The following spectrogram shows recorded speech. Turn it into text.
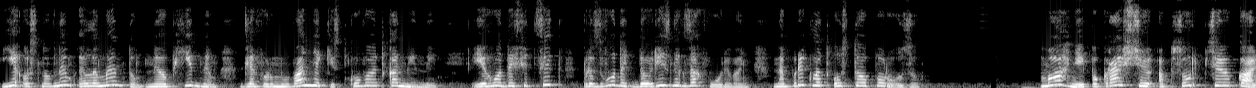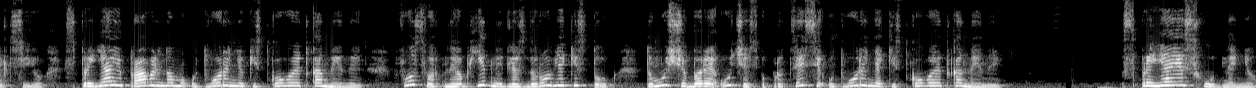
є основним елементом, необхідним для формування кісткової тканини. Його дефіцит призводить до різних захворювань, наприклад, остеопорозу. Магній покращує абсорбцію кальцію, сприяє правильному утворенню кісткової тканини. Фосфор необхідний для здоров'я кісток, тому що бере участь у процесі утворення кісткової тканини. Сприяє схудненню.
